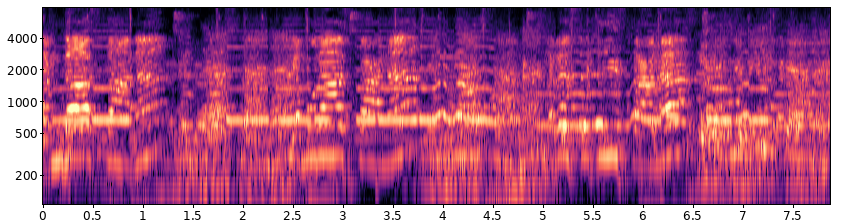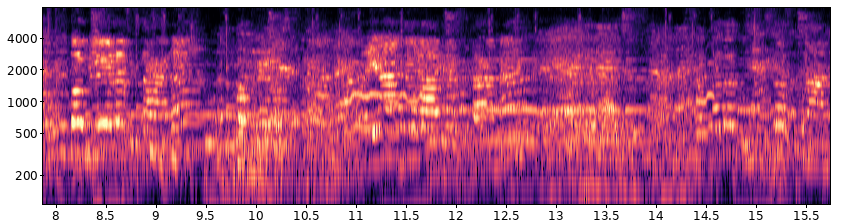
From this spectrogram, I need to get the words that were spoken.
गंगा स्थान यमुना स्थान सरस्वती स्थान कुंभमेल स्थान, प्रयागराज स्थान सकल तीर्थ स्थान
